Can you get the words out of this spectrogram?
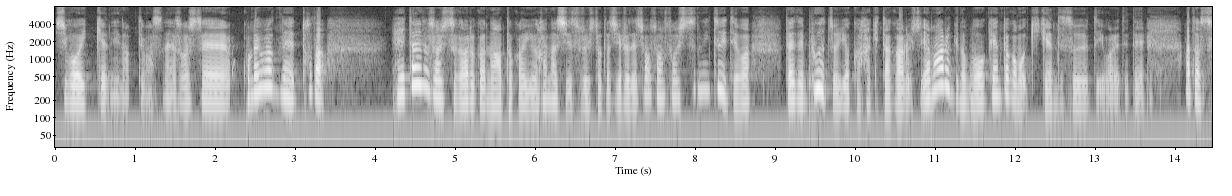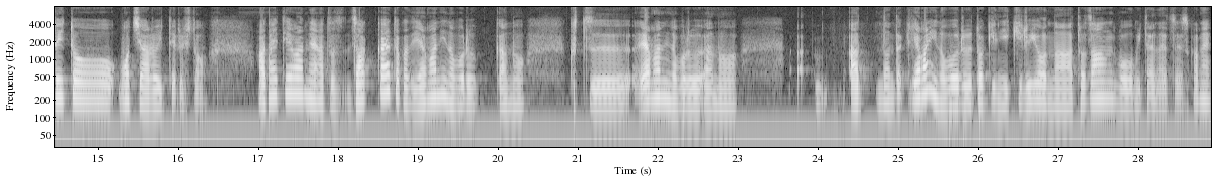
死亡一件になってますね。そして、これはね、ただ、兵隊の素質があるかなとかいう話する人たちいるでしょ？その素質については、大体ブーツをよく履きたがる人、山歩きの冒険とかも危険ですって言われてて、あとは水筒を持ち歩いてる人、あ大抵はね、あと雑貨屋とかで山に登る、あの、靴、山に登る、あの、あ、なんだっけ、山に登るときに着るような登山帽みたいなやつですかね。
